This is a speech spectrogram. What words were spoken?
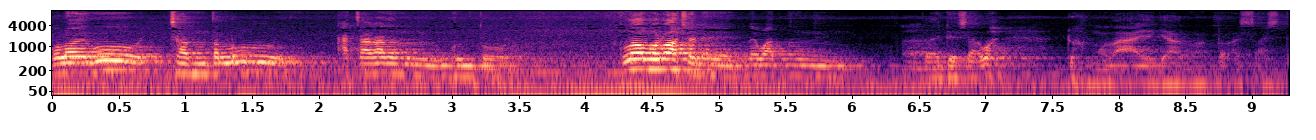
Kula iku jam telu acara nang Guntur. Kula weruh jane lewat nang desa. Wah, duh mulai aku tok sas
